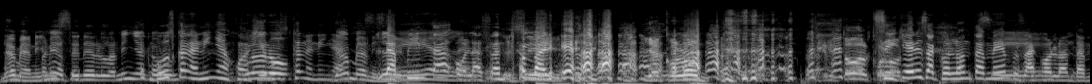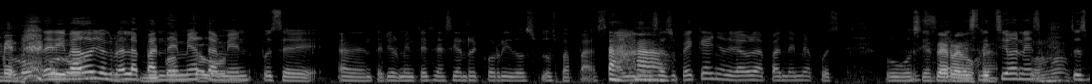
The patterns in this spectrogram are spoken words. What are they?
Ya me a tener a la niña, cabrón. Busca a la niña, Juanji, Claro, busca a la niña. ya me animé. ¿La Sí, pinta o la. Santa Sí. María? Y a Colón. Gritó al Si Colón. quieres a Colón también, Sí. pues a Colón también. Derivado, yo creo, de la Mi pandemia pantalón. también, pues eh, anteriormente se hacían recorridos los papás a su pequeño, derivado de la pandemia, pues hubo ciertas restricciones. Ajá. Entonces,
